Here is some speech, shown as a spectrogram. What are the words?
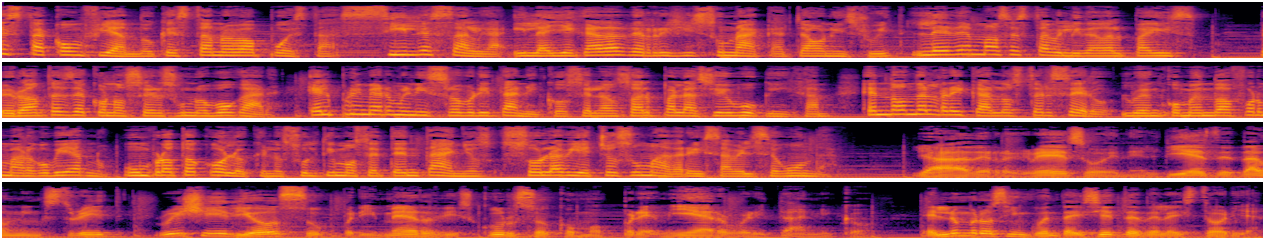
está confiando que esta nueva apuesta sí le salga y la llegada de Rishi Sunak a Downing Street le dé más estabilidad al país. Pero antes de conocer su nuevo hogar, el primer ministro británico se lanzó al Palacio de Buckingham, en donde el rey Carlos III lo encomendó a formar gobierno, un protocolo que en los últimos 70 años solo había hecho su madre Isabel II. Ya de regreso en el 10 de Downing Street, Rishi dio su primer discurso como premier británico, el número 57 de la historia.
